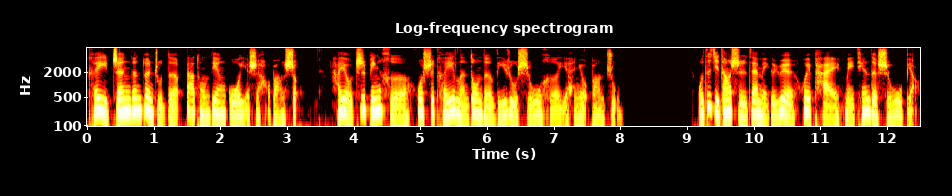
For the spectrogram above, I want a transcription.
可以蒸跟炖煮的大同电锅也是好帮手。还有制冰盒或是可以冷冻的离乳食物盒也很有帮助。我自己当时在每个月会排每天的食物表，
